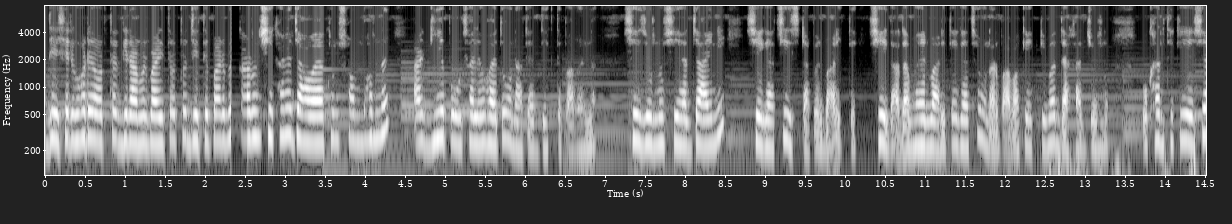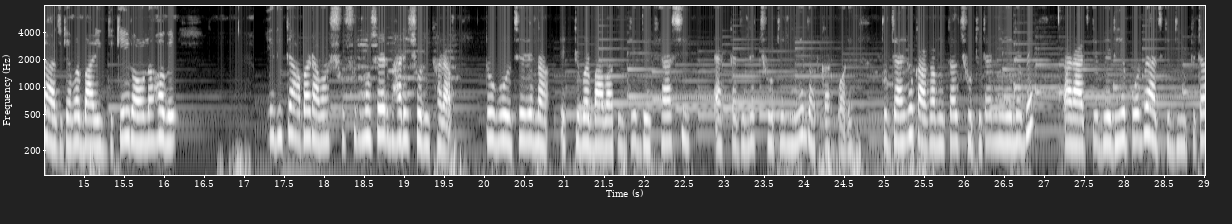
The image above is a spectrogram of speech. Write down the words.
দেশের ঘরে অর্থাৎ গ্রামের বাড়িতে তো যেতে পারবে। কারণ সেখানে যাওয়া এখন সম্ভব নয়, আর গিয়ে পৌঁছালে হয়তো ওনাকে আর দেখতে পাবেন না। সেই জন্য সে আর যায়নি, সে গেছে স্টাফের বাড়িতে। সেই দাদা ভাইয়ের বাড়িতে গেছে ওনার বাবাকে একটিবার দেখার জন্য। ওখান থেকে এসে আজকে আবার বাড়ির দিকেই রওনা হবে। এদিকে আবার আমার শ্বশুরমশাইয়ের ভারী শরীর খারাপ। তো বলছে যে, না, একটিবার বাবাকে গিয়ে দেখে আসি। একটা দিনের ছুটি নিয়ে দরকার পড়ে। তো যাই হোক, আগামীকাল ছুটিটা নিয়ে নেবে। আর আজকে বেরিয়ে পড়বে, আজকে ডিউটিটা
